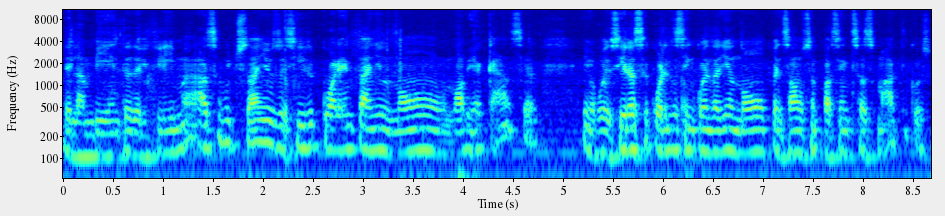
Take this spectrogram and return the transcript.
del ambiente, del clima. Hace muchos años, decir 40 años, no, no había cáncer. Eh, o decir hace 40, 50 años no pensamos en pacientes asmáticos.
